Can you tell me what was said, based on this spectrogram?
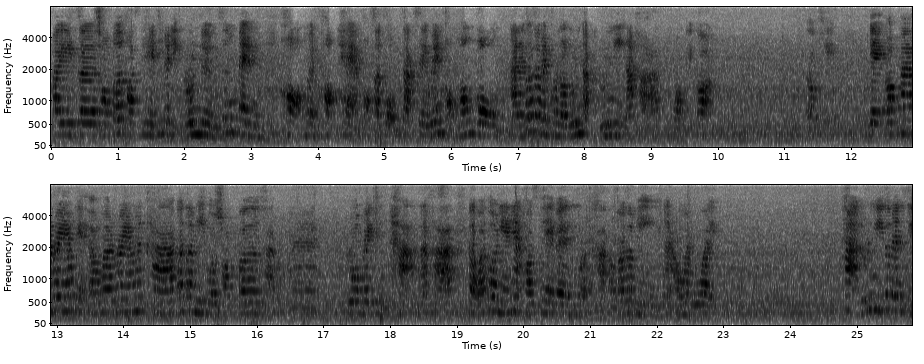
ไปเจอ Shopper Cosplay ที่เป็นอีกรุ่นหนึ่ง ซึ่งเป็นของเหมือนของแถมของสะสมจากเซเว่นของฮ่องกง อันนั้นก็จะเป็นคนละรุ่นกับรุ่นนี้นะคะ บอกไว้ก่อน โอเคเด็กออกมาเร็วเด็กออกมาเร็วนะคะ ก็จะมีตัวช็อปเปอร์ค่ะออกมารวมไปถึงฐานนะคะ แต่ว่าตัวนี้เนี่ยคอสเพย์เป็นหนวดค่ะเขาก็จะมีหนามาด้วย ฐานรุ่นนี้จะเป็นสี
